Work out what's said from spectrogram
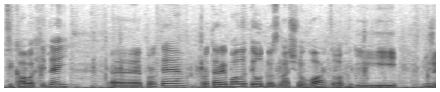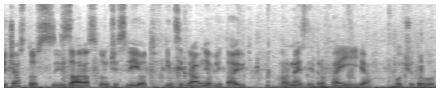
цікавих ідей. Е, проте, проте рибалити однозначно варто і дуже часто і зараз, в тому числі, от в кінці травня влітають гарнезні трофеї, і я хочу того.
